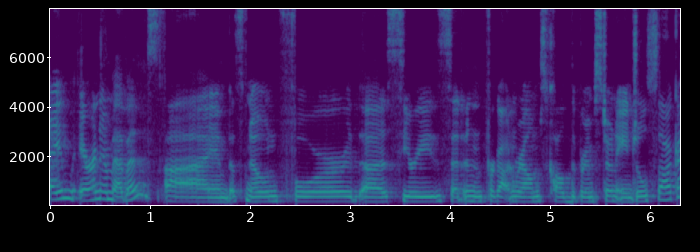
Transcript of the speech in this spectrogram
I'm Erin M. Evans. I'm best known for a series set in Forgotten Realms called the Brimstone Angels Saga,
